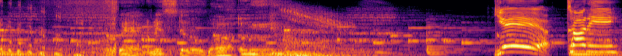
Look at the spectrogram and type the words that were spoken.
Where crystal water. Yeah, Tony.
